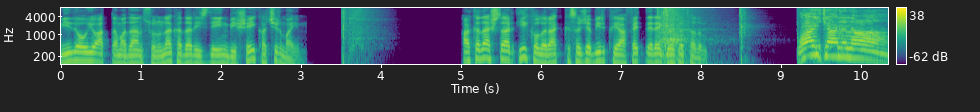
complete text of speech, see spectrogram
Videoyu atlamadan sonuna kadar izleyin bir şey kaçırmayın. Arkadaşlar ilk olarak kısaca bir kıyafetlere göz atalım. Vay canına.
